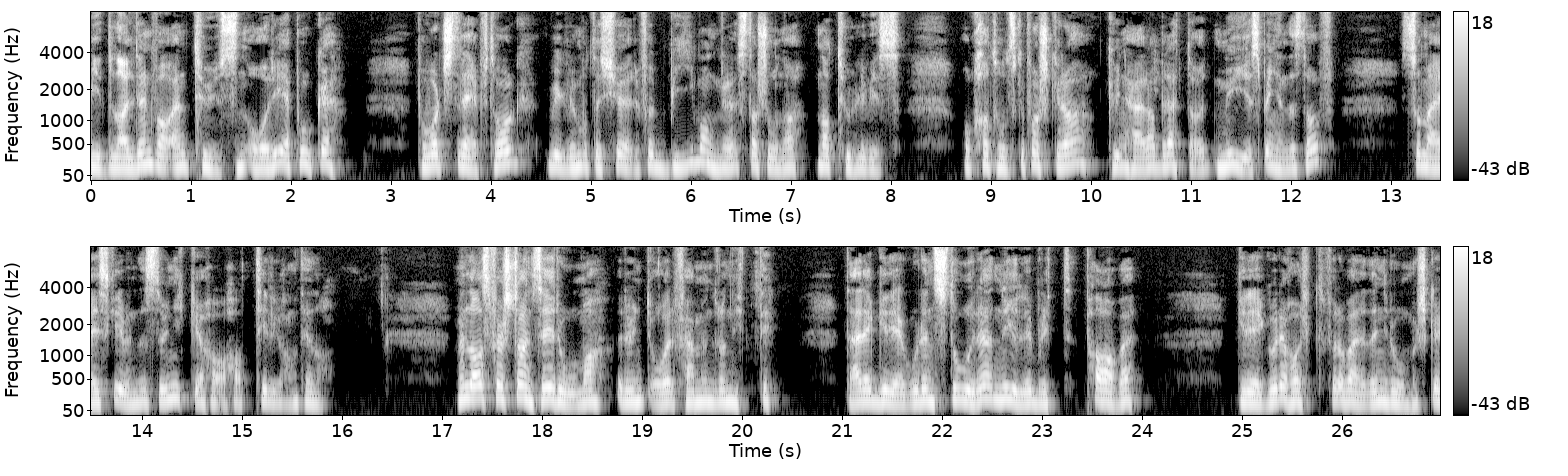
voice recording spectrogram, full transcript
Middelalderen var en tusenårig epoke. På vårt streiftog vil vi måtte kjøre forbi mange stasjoner, naturligvis, og katolske forskere kunne her ha bretta ut mye spennende stoff som jeg i skrivende stund ikke har hatt tilgang til da. Men la oss først stanse i Roma rundt år 590. Der er Gregor den store nylig blitt pave. Gregor er holdt for å være den romerske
